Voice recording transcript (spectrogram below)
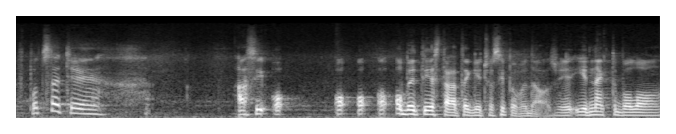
V podstatě asi o, o, o, obe tie stratégie, čo si povedal. Že jednak to bolo uh,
